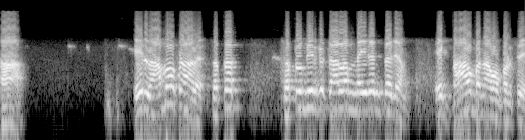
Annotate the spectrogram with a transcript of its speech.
હા એ લાંબો કાળ સતત સતુ દીર્ઘ કાલમ નૈરંતરમ એક ભાવ બનાવવો પડશે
